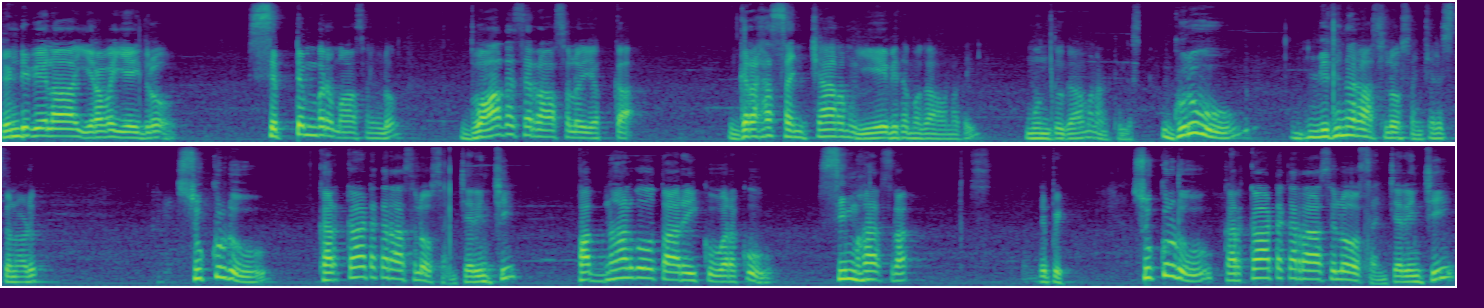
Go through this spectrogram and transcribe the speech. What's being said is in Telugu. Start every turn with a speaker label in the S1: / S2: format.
S1: రెండు వేల ఇరవై ఐదులో సెప్టెంబర్ మాసంలో ద్వాదశ రాశుల యొక్క గ్రహ సంచారం ఏ విధముగా ఉన్నది? ముందుగా మనం తెలుస్తుంది గురువు మిథున రాశిలో సంచరిస్తున్నాడు. శుక్రుడు కర్కాటక రాశిలో సంచరించి పద్నాలుగో తారీఖు వరకు సింహ రిపీట్ శుక్రుడు కర్కాటక రాశిలో సంచరించి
